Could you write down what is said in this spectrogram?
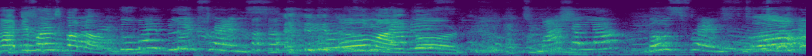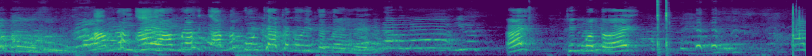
হ্যাঁ ডিফারেন্স বলো। দুবাই ব্লিক ফ্রেন্ডস ও মাই গড মাশাআল্লাহ those friends আমরা আই আমরা আমরা কোন ক্যাটাগরিতে তাইলে? এই ঠিক মতো এই। আর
